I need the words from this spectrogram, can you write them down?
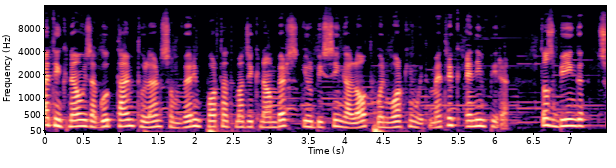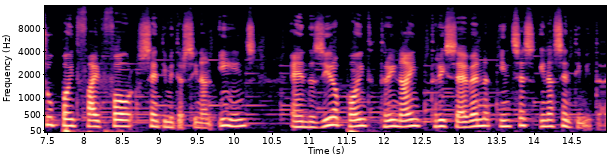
I think now is a good time to learn some very important magic numbers you'll be seeing a lot when working with metric and imperial, those being 2.54 cm in an inch and 0.3937 inches in a centimeter.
